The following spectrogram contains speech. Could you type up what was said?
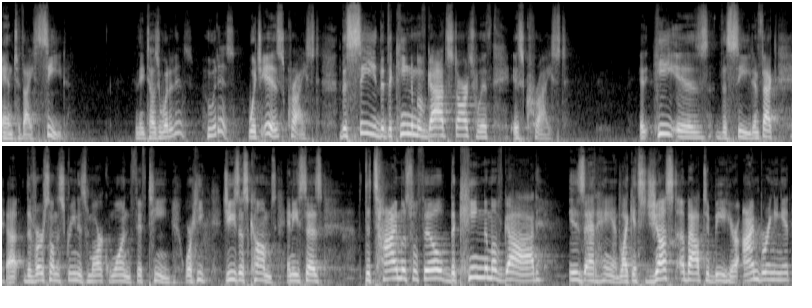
and to thy seed. And he tells you what it is, who it is, which is Christ. The seed that the kingdom of God starts with is Christ. He is the seed. In fact, uh, the verse on the screen is Mark 1 15, where he, Jesus comes and he says, the time was fulfilled, the kingdom of God is at hand. Like it's just about to be here. I'm bringing it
